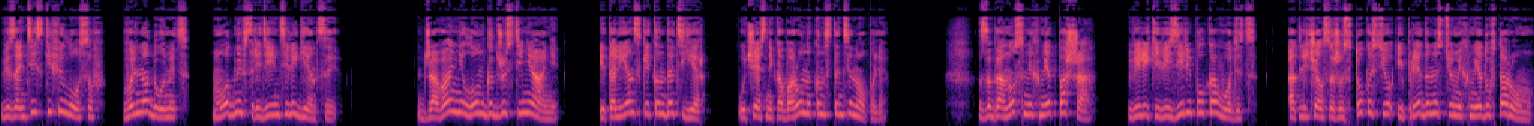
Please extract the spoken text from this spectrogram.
Византийский философ, вольнодумец, модный в среде интеллигенции. Джованни Лонго Джустиниани, итальянский кондотьер, участник обороны Константинополя. Заганос Мехмед Паша, великий визирь и полководец, отличался жестокостью и преданностью Мехмеду II.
